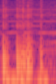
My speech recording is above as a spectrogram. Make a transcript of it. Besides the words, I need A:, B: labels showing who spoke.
A: you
